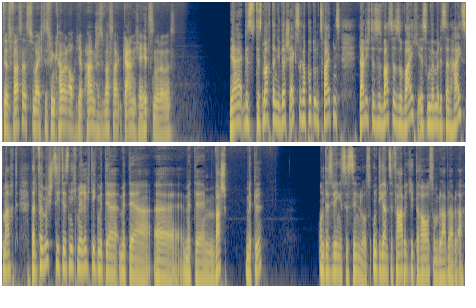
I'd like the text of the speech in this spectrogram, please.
Das Wasser ist zu weich, deswegen kann man auch japanisches Wasser gar nicht erhitzen, oder was? Ja, das, das macht dann die Wäsche extra kaputt. Und zweitens, dadurch, dass das Wasser so weich ist und wenn man das dann heiß macht, dann vermischt sich das nicht mehr richtig mit der, mit der, äh, mit dem Waschmittel. Und deswegen ist es sinnlos. Und die ganze Farbe geht raus und bla bla bla.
